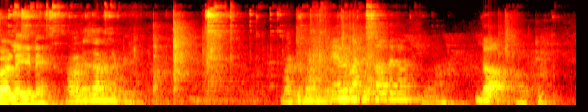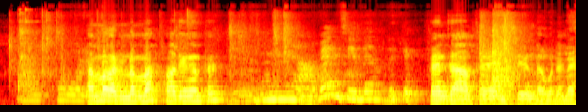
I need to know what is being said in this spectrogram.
വളയില്ലേ? അമ്മ കണ്ടമ്മ ആദ്യം അങ്ങനത്തെ ഫാൻസ് ആ ഫാൻസി ഉണ്ടാവും അല്ലേ?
